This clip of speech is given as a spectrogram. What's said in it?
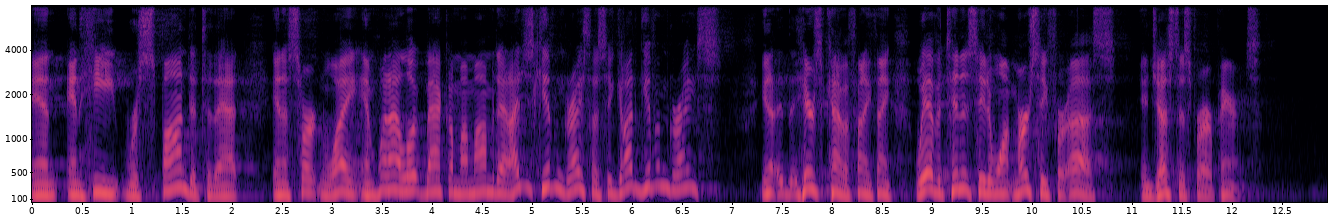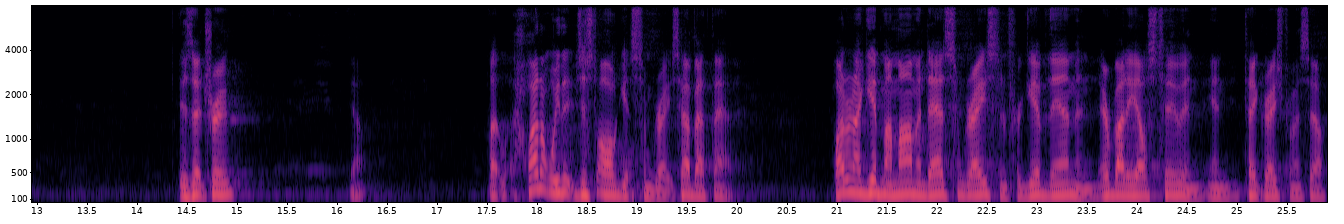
And, and he responded to that in a certain way. And when I look back on my mom and dad, I just give them grace. I say, God, give them grace. You know, here's kind of a funny thing. We have a tendency to want mercy for us and justice for our parents. Is that true? Yeah. Why don't we just all get some grace? How about that? Why don't I give my mom and dad some grace and forgive them and everybody else too and, and take grace for myself?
